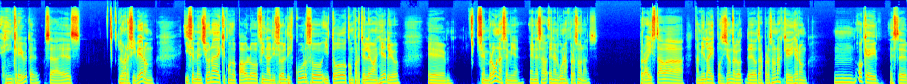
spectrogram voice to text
es increíble. O sea, es. Lo recibieron. Y se menciona de que cuando Pablo finalizó el discurso y todo, compartió el evangelio, eh, sembró una semilla en, esa, en algunas personas. Pero ahí estaba también la disposición de, de otras personas que dijeron, "Mm, ok, este,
